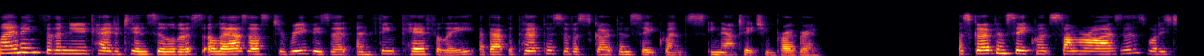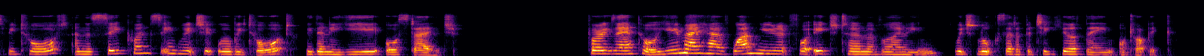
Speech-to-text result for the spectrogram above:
Planning for the new K-10 syllabus allows us to revisit and think carefully about the purpose of a scope and sequence in our teaching program. A scope and sequence summarises what is to be taught and the sequence in which it will be taught within a year or stage. For example, you may have one unit for each term of learning which looks at a particular theme or topic.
